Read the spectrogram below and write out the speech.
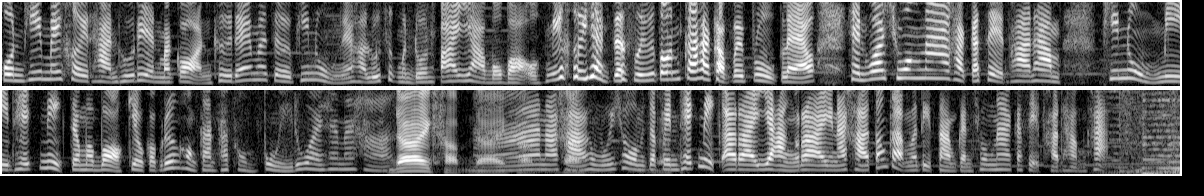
คนที่ไม่เคยทานทุเรียนมาก่อน คือได้มาเจอพี่หนุ่มเนี่ยค่ะรู้สึกเหมือนโดนป้ายยาเบาๆนี่คืออยากจะซื้อต้นกล้ากลับไปปลูกแล้ว เห็นว่าช่วงหน้าค่ะเกษตรพาทำพี่หนุ่มมีเทคนิคจะมาบอกเกี่ยวกับเรื่องของการผสมปุ๋ยด้วยใช่ไหมคะได้ครับได้ครับอ่านะคะได้คุณผู้ชมจะเป็นเทคนิคอะไรอย่างไรนะคะ ต้องกลับมาติดตามกันช่วงหน้าเกษตรพาทำค่ะ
